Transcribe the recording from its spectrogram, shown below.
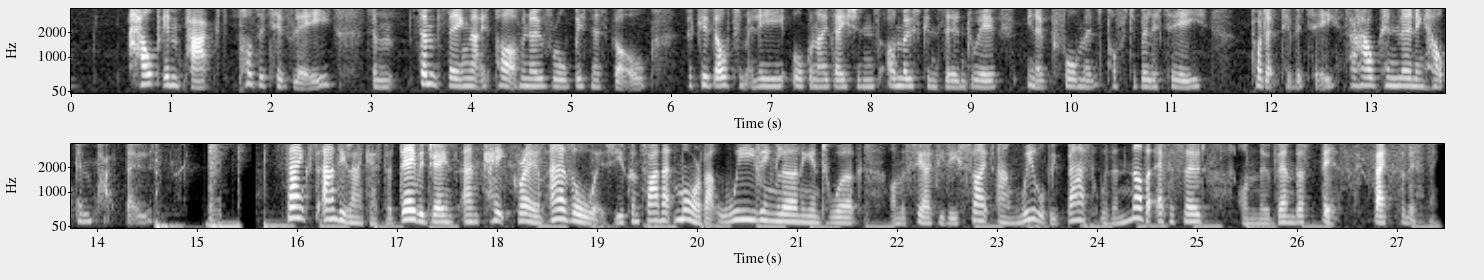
help impact positively some something that is part of an overall business goal because ultimately organizations are most concerned with you know performance profitability productivity so how can learning help impact those Thanks to Andy Lancaster, David James, and Kate Graham. As always, you can find out more about weaving learning into work on the CIPD site, and we will be back with another episode on November 5th. Thanks for listening.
